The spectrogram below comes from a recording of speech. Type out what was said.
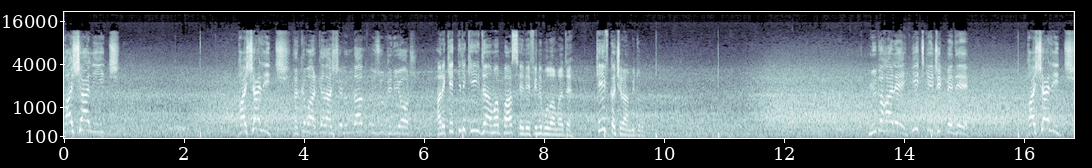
Paşalic. Paşalic takım arkadaşlarından özür diliyor. Hareketlilik iyiydi ama pas hedefini bulamadı. Keyif kaçıran bir durum. Müdahale hiç gecikmedi. Paşalic.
